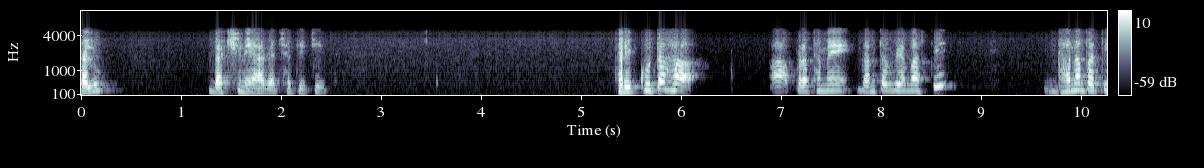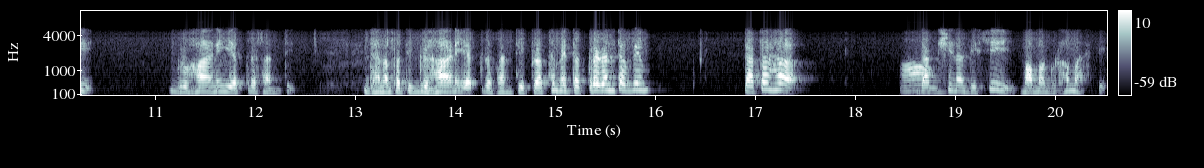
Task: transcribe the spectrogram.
खलु? दक्षिणे आगच्छति चेत्। तर्हि कुतः प्रथमे गन्तव्यमस्ति? धनपतिगृहाणि यत्र सन्ति। धनपतिगृहाणि यत्र सन्ति। प्रथमे तत्र गन्तव्यं ततः दक्षिणदिशि मम गृहमस्ति।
